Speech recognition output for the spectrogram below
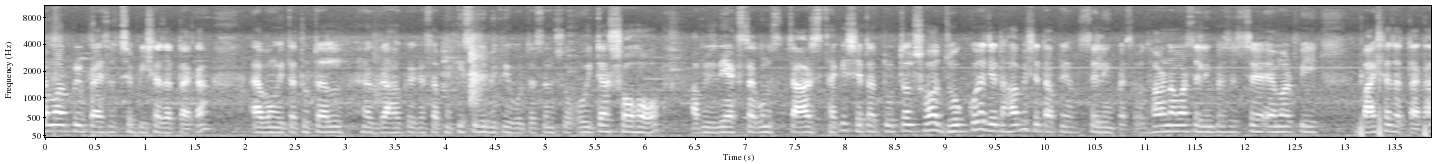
এমআরপি প্রাইস হচ্ছে বিশ হাজার টাকা এবং এটা টোটাল গ্রাহকের কাছে আপনি কিস্তিতে বিক্রি করতেছেন। সো ওইটা সহ আপনি যদি এক্সট্রা কোনো চার্জ থাকে, সেটা টোটাল সহ যোগ করে যেটা হবে, সেটা আপনি সেলিং প্রাইস ধরেন আমার সেলিং প্রাইস হচ্ছে এমআরপি বাইশ হাজার টাকা।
